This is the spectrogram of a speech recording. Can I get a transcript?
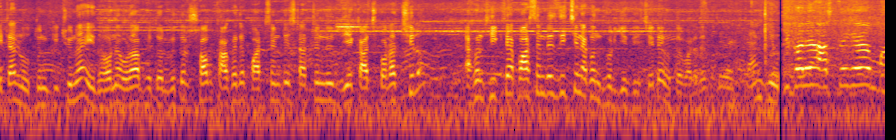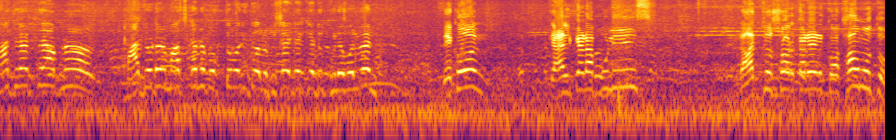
এটা নতুন কিছু না এই ধরনের ওরা ভেতর ভেতর সব কাউকে পার্সেন্টেজ টার্সেন্টেজ দিয়ে কাজ করাচ্ছিল। এখন ঠিকঠাক পার্সেন্টেজ দিচ্ছেন এখন ধরিয়ে দিচ্ছে এটাই হতে পারে। দেখুন থ্যাংক ইউ আজ থেকে মাঝ রাতে আপনার মাঝ রোডের মাঝখানে বক্তব্য দিতে হলো বিষয়টা কি একটু খুলে বলবেন? দেখুন ক্যালকাটা পুলিশ রাজ্য সরকারের কথা মতো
